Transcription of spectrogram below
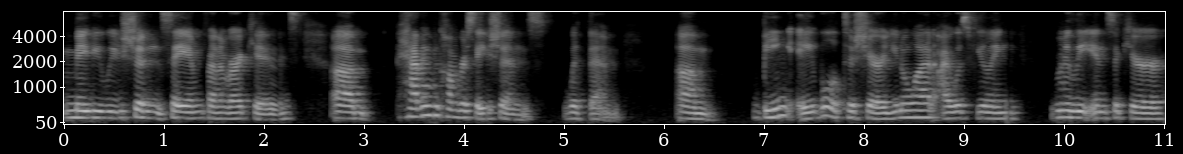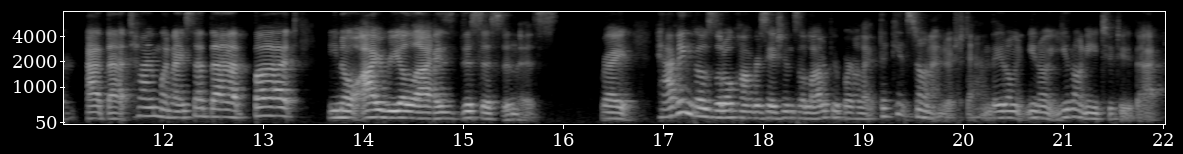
maybe we shouldn't say in front of our kids. Um, having conversations with them um, being able to share you know what? I was feeling really insecure at that time when i said that but you know i realized this this and this right? Having those little conversations a lot of people are like the kids don't understand. They don't you know you don't need to do that.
